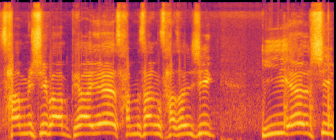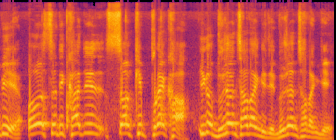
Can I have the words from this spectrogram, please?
30A의 삼상 사선식 ELCB 어스리카지 서킷 브레이커 이거 누전 차단기지 누전 차단기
